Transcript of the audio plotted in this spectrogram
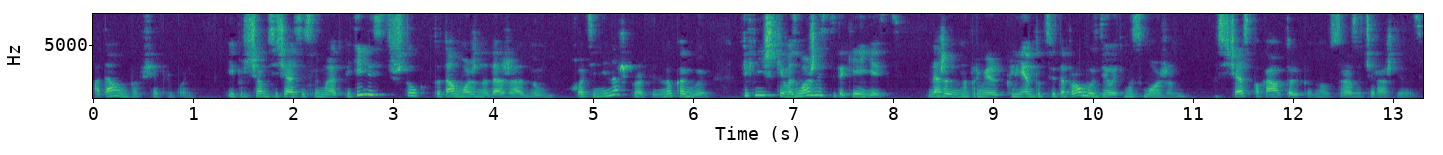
А там вообще в любой. И причем сейчас, если мы от 50 штук, то там можно даже одну. Хоть и не наш профиль, но как бы технические возможности такие есть. Даже, например, клиенту цветопробу сделать мы сможем. Сейчас пока только ну, сразу тираж делать.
